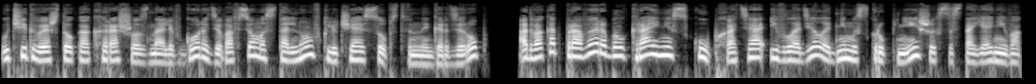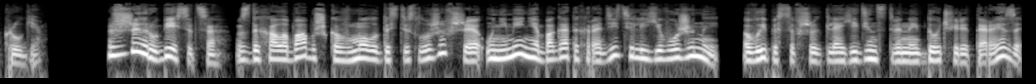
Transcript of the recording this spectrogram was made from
Учитывая, что, как хорошо знали в городе, во всем остальном, включая собственный гардероб, адвокат Правера был крайне скуп, хотя и владел одним из крупнейших состояний в округе. «С жиру бесится», — вздыхала бабушка, в молодости служившая у не менее богатых родителей его жены, выписавших для единственной дочери Терезы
